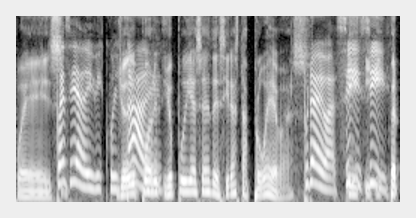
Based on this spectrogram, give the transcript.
Pues, Pues sí, de yo, di dificultades. por- yo pudiese decir hasta pruebas. Pruebas, sí, Y- y- sí. pero,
